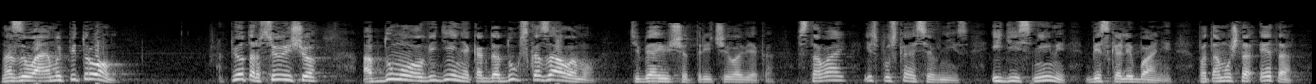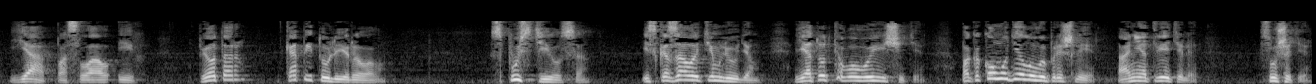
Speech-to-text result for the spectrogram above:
называемый Петром. Петр все еще обдумывал видение, когда Дух сказал ему, тебя ищут три человека. Вставай и спускайся вниз. Иди с ними без колебаний, потому что это я послал их. Петр капитулировал, спустился и сказал этим людям, я тот, кого вы ищете. По какому делу вы пришли? Они ответили, слушайте,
